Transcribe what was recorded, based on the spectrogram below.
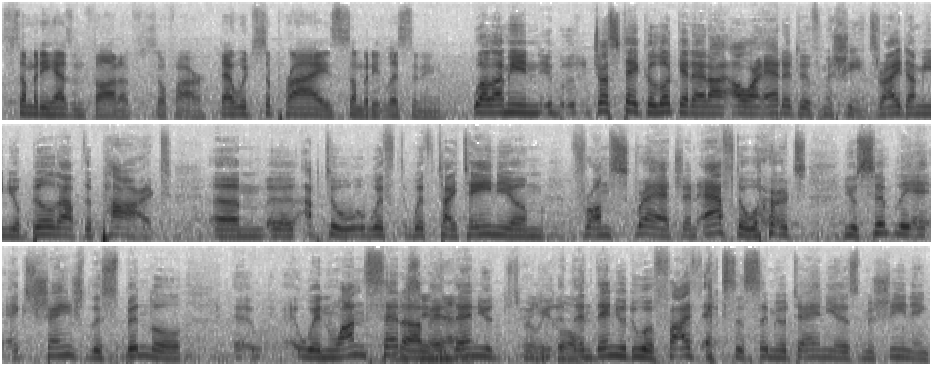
somebody hasn't thought of so far that would surprise somebody listening? Well, I mean, just take a look at our, our additive machines, right? I mean, you build up the part um, uh, up to with with titanium from scratch, and afterwards you simply exchange the spindle uh, in one setup, and that? then you, really you- cool. and then you do a five-axis simultaneous machining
